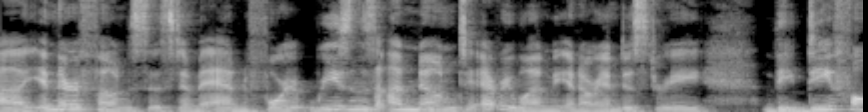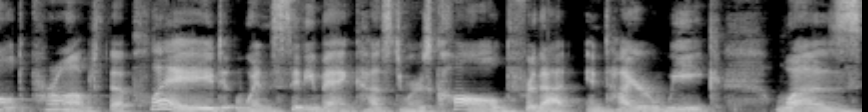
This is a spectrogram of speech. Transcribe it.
uh, in their phone system, and for reasons unknown to everyone in our industry, the default prompt that played when Citibank customers called for that entire week was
